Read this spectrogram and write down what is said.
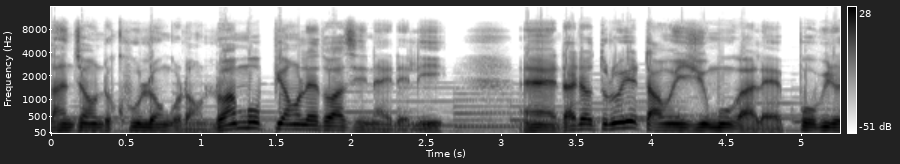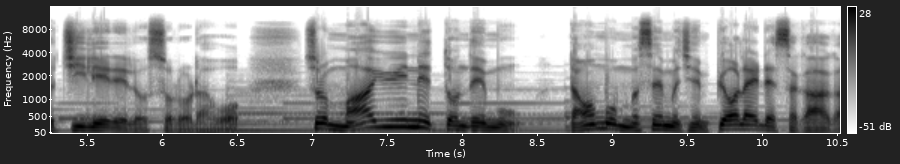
လမ်းကြောင်းတစ်ခုလုံးကိုတော့လွှမ်းမိုးပြောင်းလဲသွားစေနိုင်တယ်လीအဲဒါကြောင့်သူတို့ရဲ့တာဝန်ယူမှုကလည်းပိုပြီးတော့ကြီးလေးတယ်လို့ဆိုလိုတာပေါ့ဆိုတော့မာယူနဲ့တွန်တင်မှု တောင်းမှုမစင်မချင်းပြောလိုက်တဲ့စကားက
